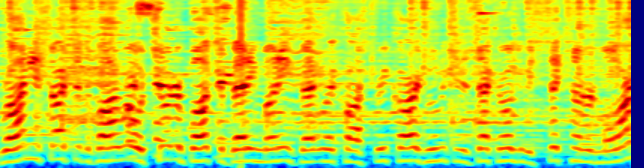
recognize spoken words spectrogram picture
Ronnie starts at the bottom row with 200 bucks of betting money. Bet rate costs three cards. Moving to the second row, give you 600 more.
